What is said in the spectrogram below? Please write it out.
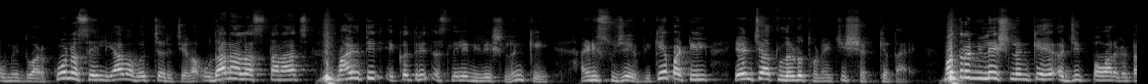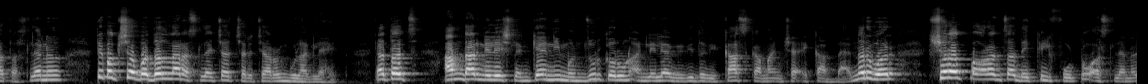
उमेदवार कोण असेल याबाबत चर्चेला उदाहरण आलं असतानाच महायुतीत एकत्रित असलेले निलेश लंके आणि सुजय विखे पाटील यांच्यात लढत होण्याची शक्यता आहे. मात्र निलेश लंके हे अजित पवार गटात असल्यानं ते पक्ष बदलणार असल्याच्या चर्चा रंगू लागल्या आहेत. त्यातच आमदार निलेश लंके यांनी मंजूर करून आणलेल्या विविध विकास कामांच्या एका बॅनरवर शरद पवारांचा देखील फोटो असल्यानं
